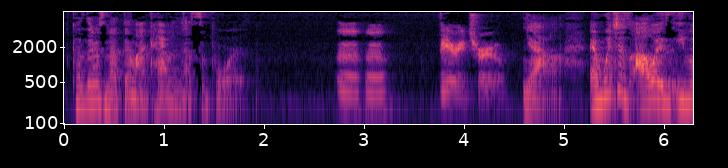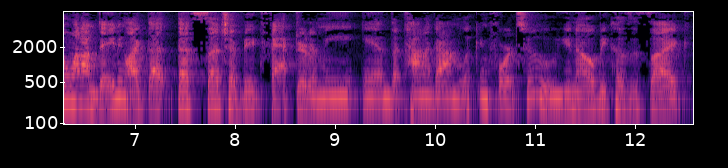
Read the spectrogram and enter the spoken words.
Because there's nothing like having that support. Mm-hmm. Very true. Yeah. And which is always, even when I'm dating like that, that's such a big factor to me and the kind of guy I'm looking for too, you know, because it's like,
